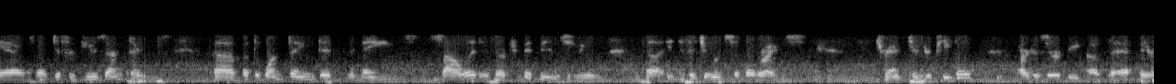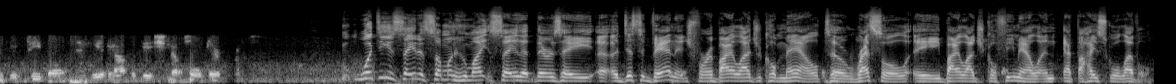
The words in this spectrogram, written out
have uh, different views on things. Uh, but the one thing that remains solid is our commitment to individual and civil rights. Transgender people are deserving of that. They are good people, and we have an obligation to hold their rights. What do you say to someone who might say that there's a, a disadvantage for a biological male to wrestle a biological female in, at the high school level?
